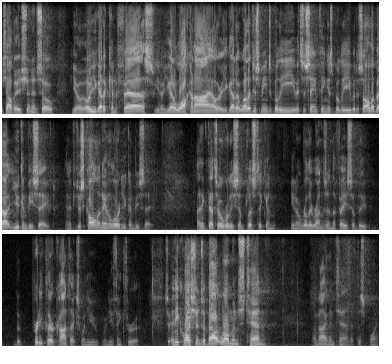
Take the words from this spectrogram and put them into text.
salvation. And so, you know, oh, you got to confess, you know, you got to walk an aisle, or you got to, well, it just means believe. It's the same thing as believe, but it's all about you can be saved. And if you just call on the name of the Lord, you can be saved. I think that's overly simplistic and, you know, really runs in the face of the, the pretty clear context when you, when you think through it. So, any questions about Romans 10, uh, 9 and 10 at this point?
